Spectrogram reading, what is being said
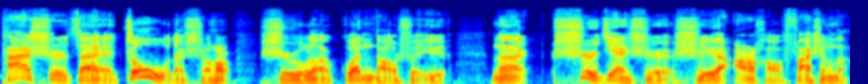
它是在周五的时候驶入了关岛水域，那事件是十月二号发生的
